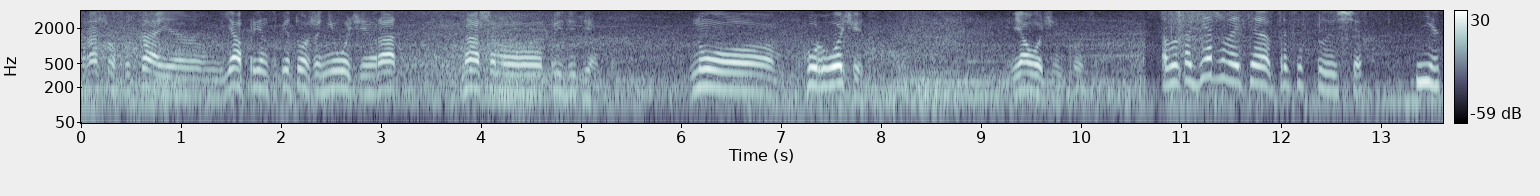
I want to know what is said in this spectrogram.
хорошо, пускай э, я, в принципе, тоже не очень рад нашему президенту. Но курочить я очень против. А вы поддерживаете протестующих? Нет,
